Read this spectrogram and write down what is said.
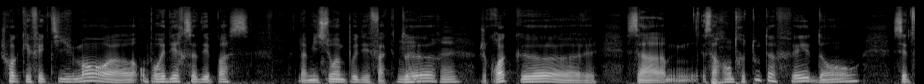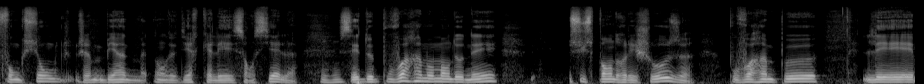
Je crois qu'effectivement, euh, on pourrait dire que ça dépasse la mission un peu des facteurs. Je crois que euh, ça, ça rentre tout à fait dans cette fonction, que j'aime bien maintenant de dire qu'elle est essentielle. Mhm. C'est de pouvoir à un moment donné suspendre les choses, pouvoir un peu les,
